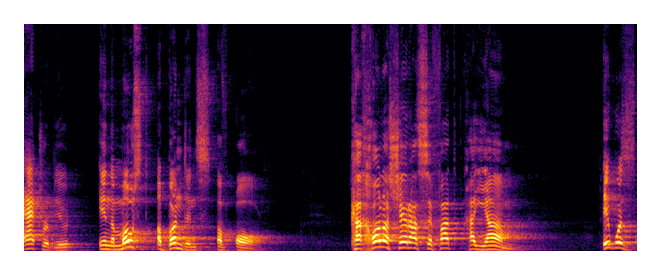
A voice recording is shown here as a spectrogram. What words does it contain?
attribute in the most abundance of all. Kachol sefat hayam. It was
